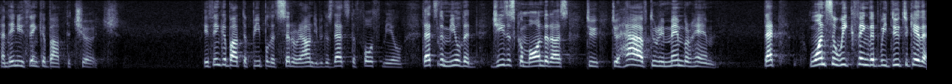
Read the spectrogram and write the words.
And then you think about the church. You think about the people that sit around you because that's the fourth meal. That's the meal that Jesus commanded us to, to have to remember Him. That once a week thing that we do together.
